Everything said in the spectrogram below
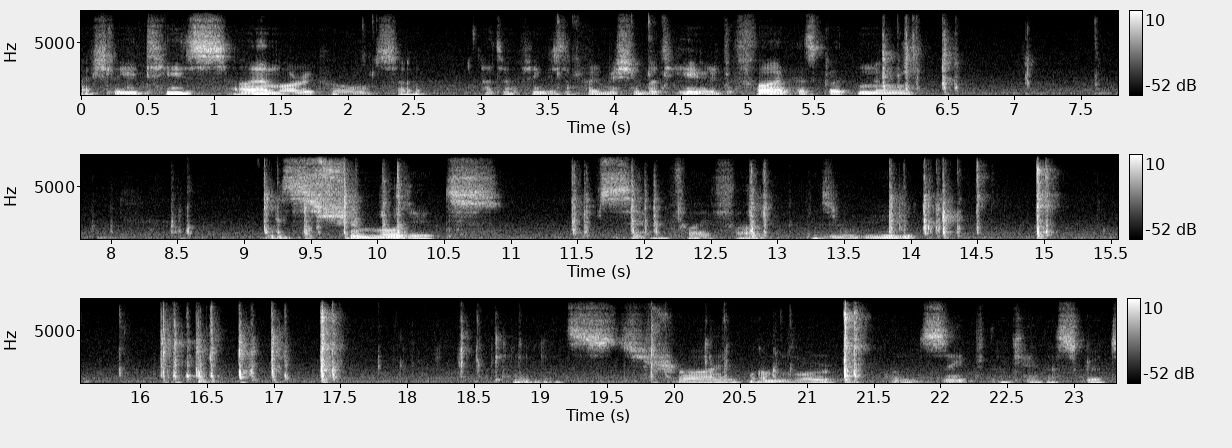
actually it is, I am Oracle, so I don't think it's the permission, but here the file has got no, let's chmod it, 755, doesn't really Okay, let's more unzip. Okay, that's good.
